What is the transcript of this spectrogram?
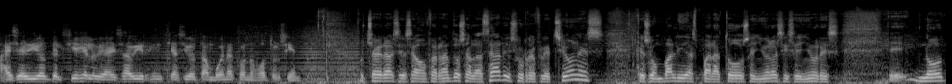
a ese Dios del cielo y a esa Virgen que ha sido tan buena con nosotros siempre. Muchas gracias a don Fernando Salazar y sus reflexiones que son válidas para todos, señoras y señores. Eh, no,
